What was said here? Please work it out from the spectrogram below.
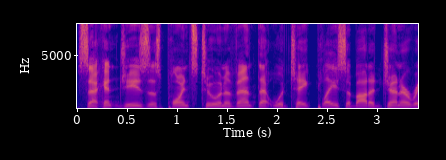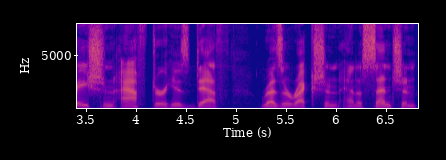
Second, Jesus points to an event that would take place about a generation after his death, resurrection, and ascension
